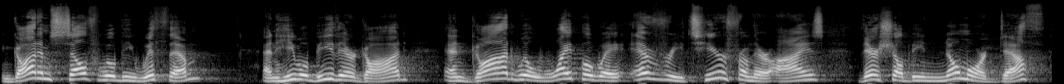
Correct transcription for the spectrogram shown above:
And God Himself will be with them, and He will be their God, and God will wipe away every tear from their eyes. There shall be no more death,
